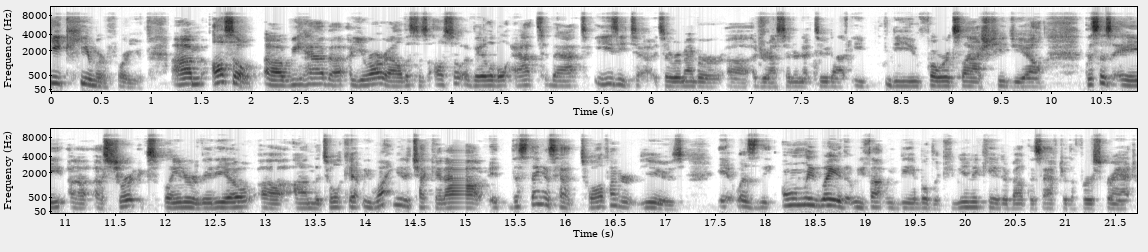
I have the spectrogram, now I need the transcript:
geek humor for you. Um, also, uh, we have a, a, URL. This is also available at that easy to, to remember uh, address, internet2.edu forward slash TGL. This is a, a, short explainer video uh, on the toolkit. We want you to check it out. It, this thing has had 1,200 views. It was the only way that we thought we'd be able to communicate about this after the first grant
